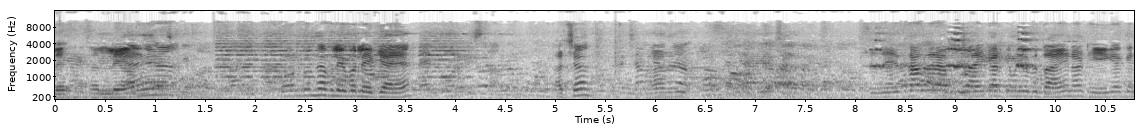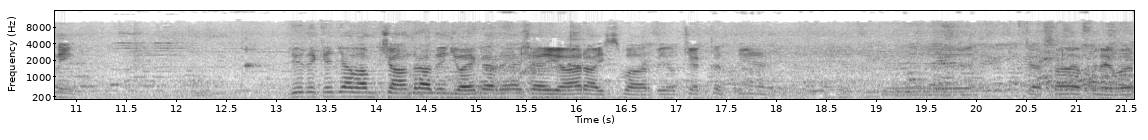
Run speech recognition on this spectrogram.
ले ले आए हैं? कौन कौन सा फ्लेवर लेके आए हैं? अच्छा। हाँ जी। सुजेब साहब अगर आप ट्राई करके मुझे बताएँ ना ठीक है कि नहीं? ये देखें जब हम चाँद रात इंजॉय कर रहे हैं शहयार आइस बार पे और चेक करते हैं। सा फ्लेवर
